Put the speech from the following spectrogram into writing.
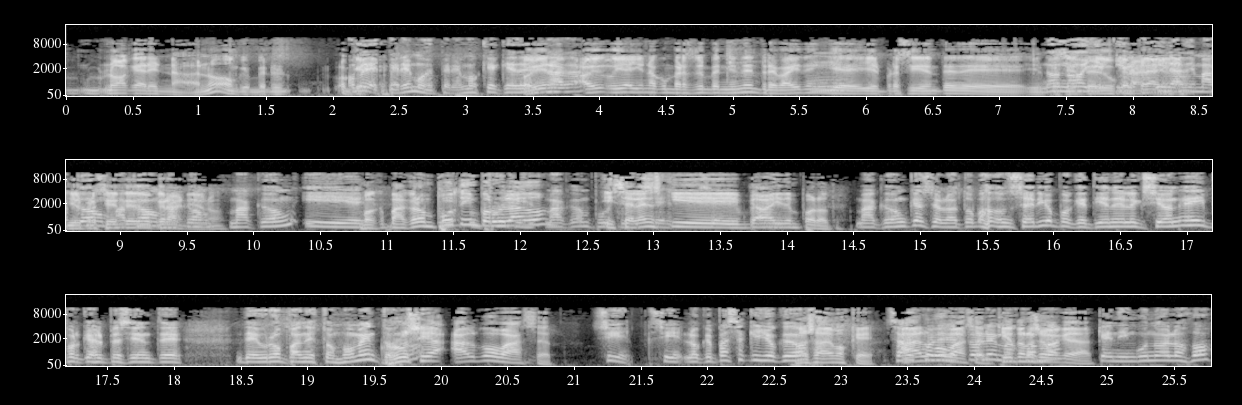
no va a quedar en nada, ¿no? Aunque, pero, hombre esperemos esperemos que quede hoy, hay una- nada. hoy- hoy hay una conversación pendiente entre Biden y, y el presidente de, y el no, presidente no, y, de y Ucrania. la, y la ¿no? de y el Macron, presidente Macron, de Ucrania, Macron, ¿no? Macron y Macron Putin por un lado Macron, Putin, y Zelensky sí, sí. Biden por otro. Macron que se lo ha tomado en serio porque tiene elecciones y porque es el presidente de Europa en estos momentos. ¿no? Rusia algo va a hacer. Sí, sí. Lo que pasa es que yo creo... No sabemos qué. ¿Sabes Algo va a ser. Quieto no se va a quedar. Que ninguno de los dos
